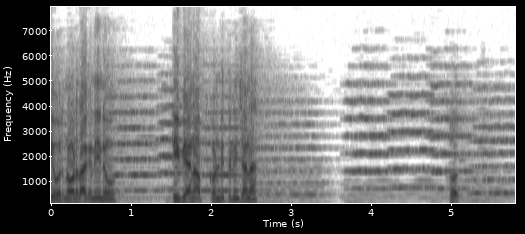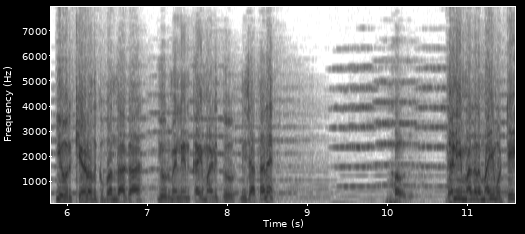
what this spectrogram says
ಇವ್ರು ನೋಡಿದಾಗ ನೀನು ದಿವ್ಯಾನ ಅಪ್ಕೊಂಡಿದ್ದು ನಿಜಾನ? ಹೌದು. ಇವ್ರು ಕೇಳೋದಕ್ಕೆ ಬಂದಾಗ ಇವ್ರ ಮೇಲೆ ನೀನು ಕೈ ಮಾಡಿದ್ದು ನಿಜ ತಾನೆ? ಹೌದು. ಧನಿ ಮಗಳ ಮೈ ಮುಟ್ಟಿ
